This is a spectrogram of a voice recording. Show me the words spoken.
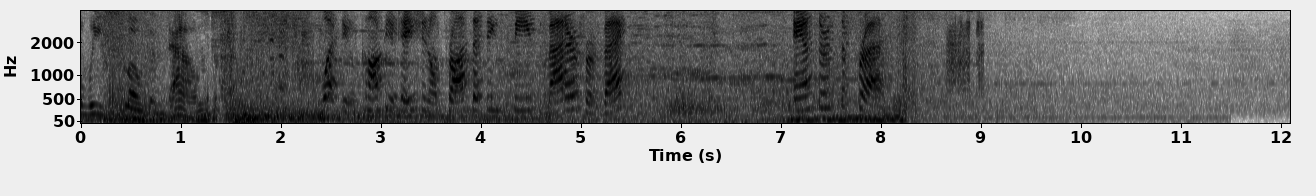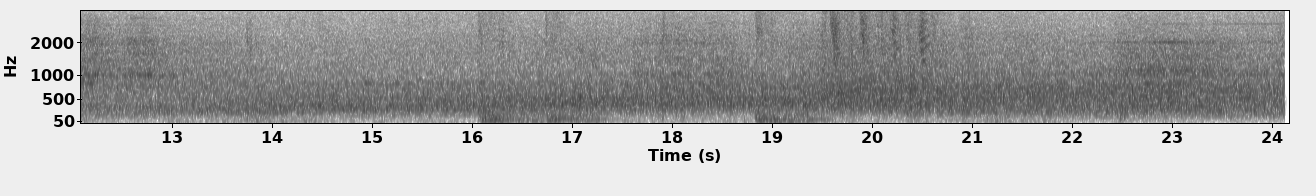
While we slow them down. What do computational processing speeds matter for Vex? Answer suppressed.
